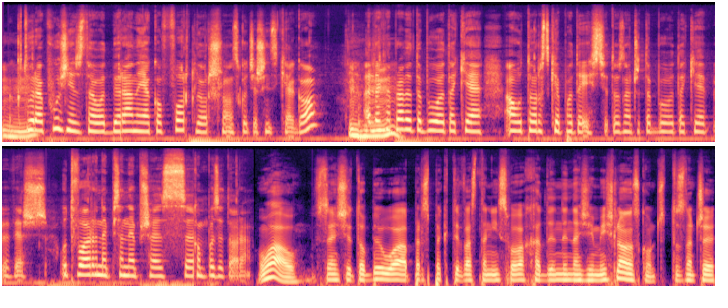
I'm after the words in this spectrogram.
Mhm. które później zostały odbierane jako folklor śląsko-cieszyńskiego. Mhm. Ale tak naprawdę to było takie autorskie podejście, to znaczy to były takie, wiesz, utwory napisane przez kompozytora. Wow, w sensie to była perspektywa Stanisława Hadyny na ziemię śląską, czy to znaczy...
